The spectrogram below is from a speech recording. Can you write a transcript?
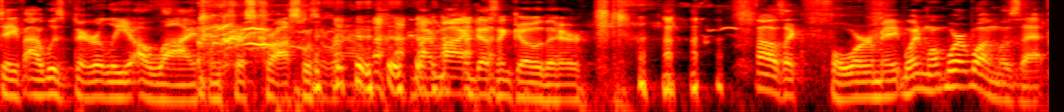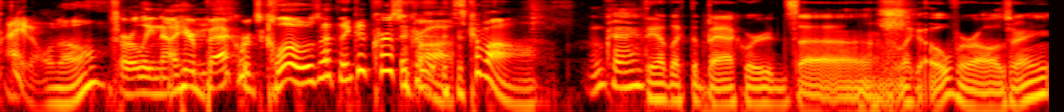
Dave, I was barely alive when Kris Kross was around. My mind doesn't go there. I was like four, maybe. When, when, where, when was that? I don't know. Early 90s? I hear backwards clothes. I think of Kris Kross. Come on. Okay. They had like the backwards, uh, like overalls, right?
